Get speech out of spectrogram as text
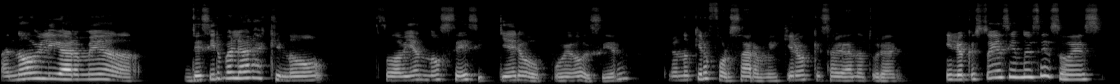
A no obligarme a decir palabras que no, todavía no sé si quiero o puedo decir. Pero no quiero forzarme, quiero que salga natural. Y lo que estoy haciendo es eso, es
